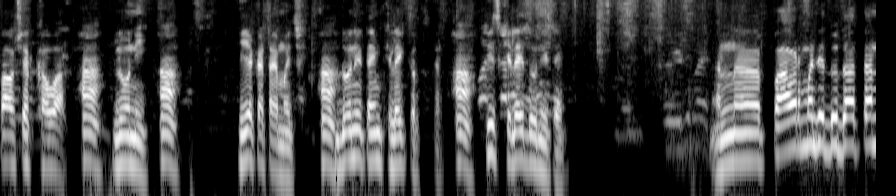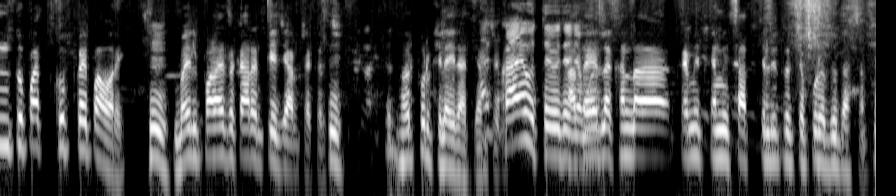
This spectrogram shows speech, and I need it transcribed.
पावशेर खवा हा. लोणी हा. ही एका टायमाची हा. दोन्ही टाइम खिलाई करतो त्याला. हा. तीच खिलाई दोन्ही टाइम आणि पावर म्हणजे दुधात आणि तुपात खूप काही पावर आहे. हम्म. बैल पळायचं कारण तेच आहे आमच्याकडे भरपूर खिलाई राहते काय होतंय हो आता त्याच्यामुळे? या लखनला कमीत कमी सातशे लिटरच्या पुढे दूध असत.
